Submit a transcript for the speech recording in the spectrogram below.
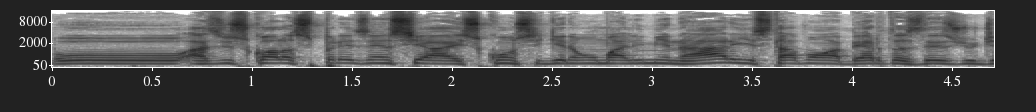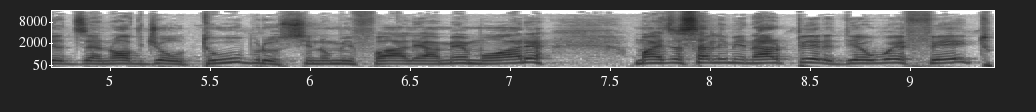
O, as escolas presenciais conseguiram uma liminar e estavam abertas desde o dia 19 de outubro, se não me falha a memória, mas essa liminar perdeu o efeito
